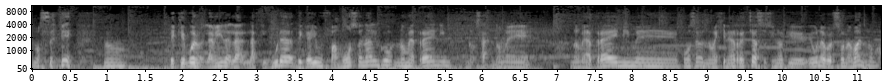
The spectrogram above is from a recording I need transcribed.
no sé. No. Es que, bueno, la, la, la- figura de que haya un famoso en algo no me atrae ni. O sea, no me. No me atrae ni me. ¿Cómo se llama? No me genera rechazo, sino que es una persona más nomás.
